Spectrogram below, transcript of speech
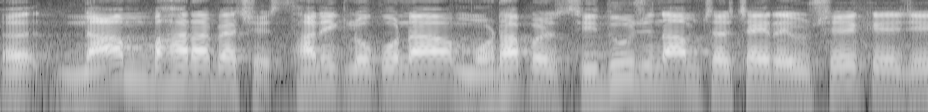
નામ બહાર આવ્યા છે. સ્થાનિક લોકોના મોઢા પર સીધું જ નામ ચર્ચાઈ રહ્યું છે કે જે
